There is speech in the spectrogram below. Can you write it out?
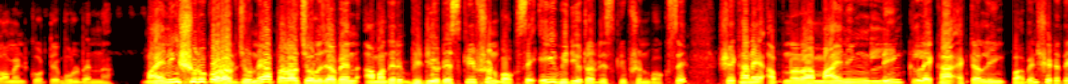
কমেন্ট করতে ভুলবেন না। মাইনিং শুরু করার জন্য আপনারা চলে যাবেন আমাদের ভিডিও ডেসক্রিপশন বক্সে এই ভিডিওটার ডেসক্রিপশন বক্সে সেখানে আপনারা মাইনিং লিংক লেখা একটা লিংক পাবেন, সেটাতে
